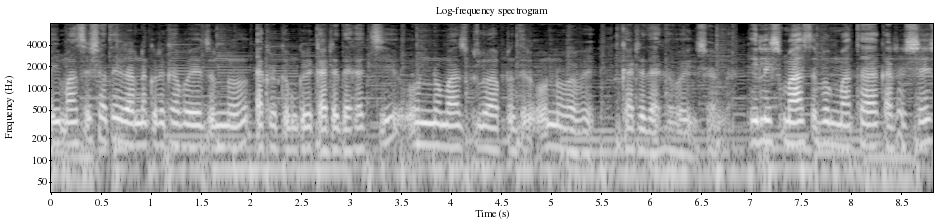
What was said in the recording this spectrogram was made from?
এই মাছের সাথে রান্না করে খাব এর জন্য একরকম করে কাটে দেখাচ্ছি। অন্য মাছগুলো আপনাদের অন্যভাবে কাটে দেখাবো ইনশাল্লাহ ইলিশ মাছ এবং মাথা কাটা শেষ,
